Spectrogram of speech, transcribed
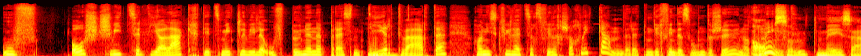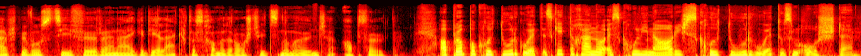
auf Ostschweizer Dialekt jetzt mittlerweile auf Bühnen präsentiert mhm. werden, habe ich das Gefühl, hat sich vielleicht schon ein bisschen geändert. Und ich finde das wunderschön, oder Absolut. Nicht? Mehr Selbstbewusstsein für einen eigenen Dialekt, das kann man der Ostschweiz nur wünschen. Absolut. Apropos Kulturgut, es gibt doch auch noch ein kulinarisches Kulturgut aus dem Osten.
